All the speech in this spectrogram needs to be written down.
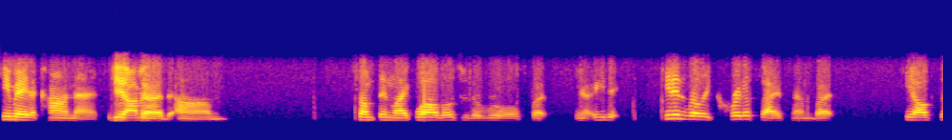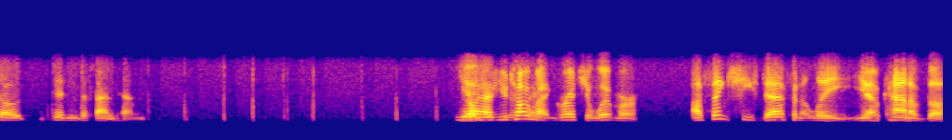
He made a comment. He yeah, I mean, said um, something like, "Well, those are the rules," but you know, he did, he didn't really criticize him, but he also didn't defend him. Yeah, you're, you're talking about Gretchen Whitmer. I think she's definitely, you know, kind of the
